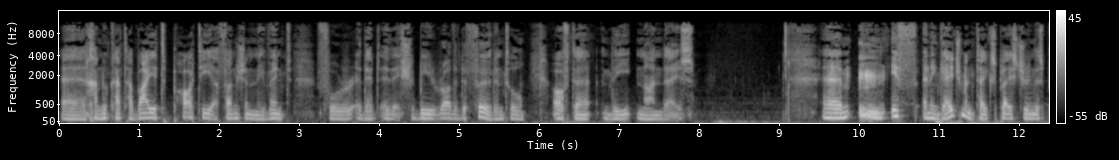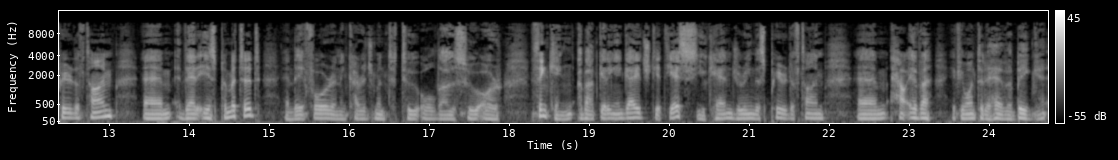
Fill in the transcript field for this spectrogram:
uh, Chanukah Habayit party, a function, an event for that, uh, should be rather deferred until after the nine days. Um, if an engagement takes place during this period of time, um, that is permitted, and therefore an encouragement to all those who are thinking about getting engaged. Yet, yes, you can during this period of time. Um, however, if you wanted to have a big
